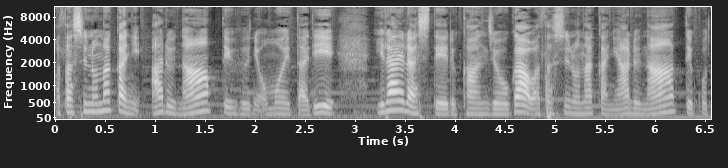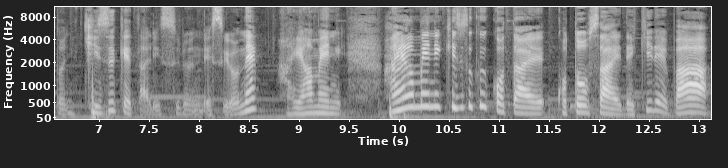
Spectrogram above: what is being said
私の中にあるなっていうふうに思えたりイライラしている感情が私の中にあるなっていうことに気づけたりするんですよね。早めに。早めに気づく答えことさえできれば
